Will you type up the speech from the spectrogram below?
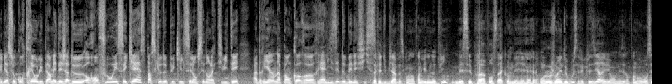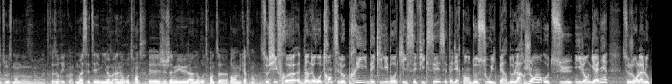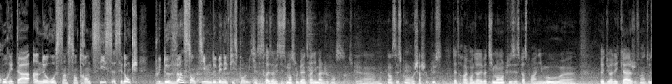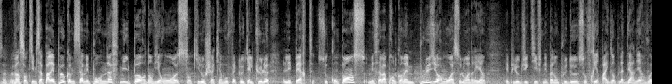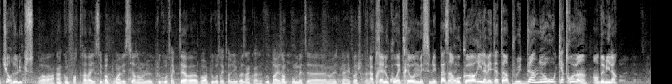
Eh bien, ce cours très haut lui permet déjà de renflouer ses caisses parce que depuis qu'il s'est lancé dans l'activité, Adrien n'a pas encore euh, réalisé de bénéfices. Ça fait du bien parce qu'on est en train de gagner notre vie, mais c'est pas pour ça qu'on est, on le rejoint debout, ça fait plaisir et on est en train de rembourser tout doucement nos, notre trésorerie, quoi. Moi, c'était minimum 1,30€ et j'ai jamais eu 1,30€ euh, pendant mes 4 ans. Ce chiffre d'1,30€, c'est le prix d'équilibre qu'il s'est fixé, c'est-à-dire qu'en dessous, il perd de l'argent, au-dessus, il en gagne. Ce jour-là, le cours est à 1,536€. C'est donc plus de 20 centimes de bénéfices pour lui. Ce sera les investissements sur le bien-être animal, je pense. Parce que euh, maintenant, c'est ce qu'on recherche le plus. Peut-être agrandir les bâtiments, plus d'espace pour animaux. Euh, réduire les cages, enfin tout ça. Quoi. 20 centimes, ça paraît peu comme ça, mais pour 9000 porcs d'environ 100 kilos chacun, vous faites le calcul, les pertes se compensent, mais ça va prendre quand même plusieurs mois selon Adrien. Et puis l'objectif n'est pas non plus de s'offrir par exemple la dernière voiture de luxe. Pour avoir un confort de travail, c'est pas pour investir dans le plus gros tracteur, euh, pour avoir le plus gros tracteur du voisin, quoi. Ou par exemple pour mettre, euh, me mettre plein les poches. Quoi. Après, le cours est très haut, mais ce n'est pas un record. Il avait atteint plus d'un euro 80 en 2001.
